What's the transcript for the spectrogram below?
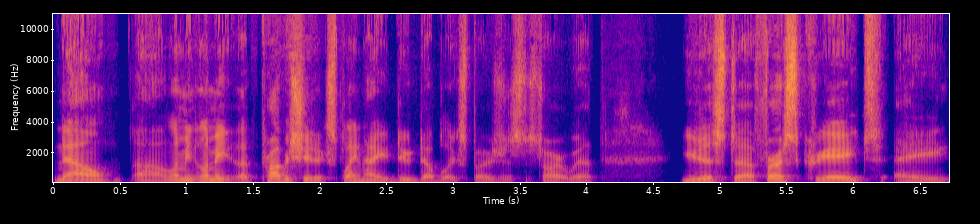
Now, uh, let me let me I probably should explain how you do double exposures to start with. You just uh, first create a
